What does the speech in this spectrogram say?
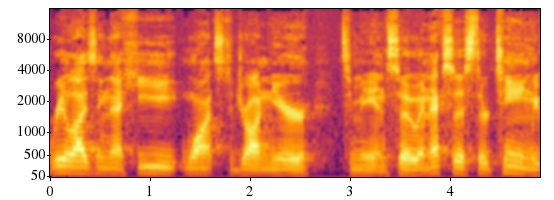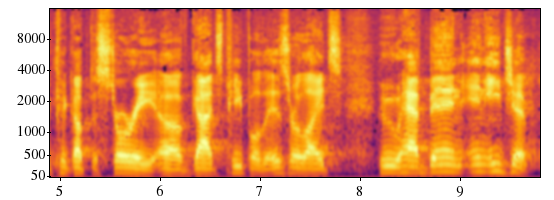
realizing that He wants to draw near to me? And so in Exodus 13, we pick up the story of God's people, the Israelites, who have been in Egypt.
